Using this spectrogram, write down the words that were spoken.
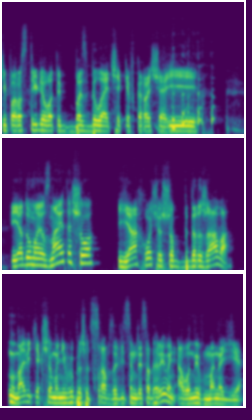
Типа, розстрілювати без білетчиків, коротше. І, і я думаю, знаєте що? Я хочу, щоб держава, ну навіть якщо мені випишуть штраф за 80 гривень, а вони в мене є.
